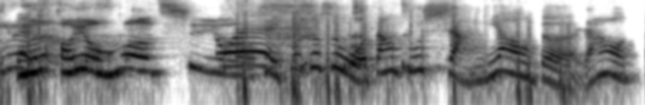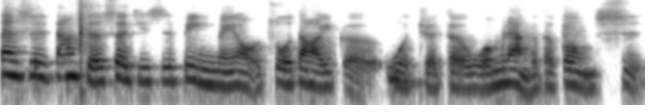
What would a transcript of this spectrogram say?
因为好有默契哦。对，这就是我当初想要的。然后，但是当时的设计师并没有做到一个我觉得我们两个的共识。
